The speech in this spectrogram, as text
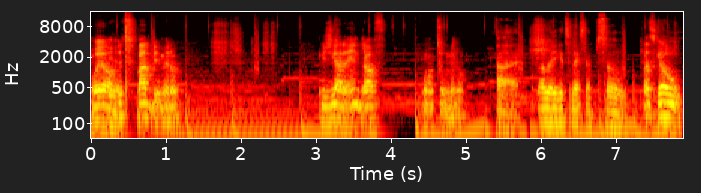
Well, Yeah. it's about to be a middle. You just gotta end it off going to a middle. All right. I'm ready to get to the next episode. Let's go.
